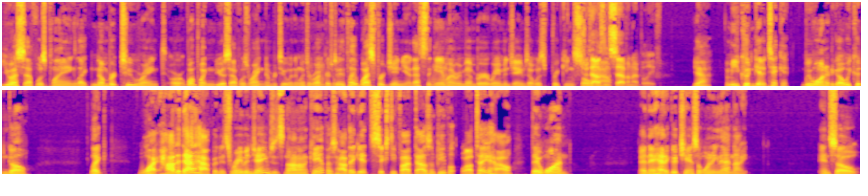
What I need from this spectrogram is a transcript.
USF was playing like number two ranked, or at one point USF was ranked number two when they went Mm-hmm. to Rutgers. They played West Virginia. That's the game I remember at Raymond James that was freaking sold out. 2007, I believe. Yeah. I mean, you couldn't get a ticket. We wanted to go. We couldn't go. Like, why? How did that happen? It's Raymond James. It's not on campus. How'd they get 65,000 people? Well, I'll tell you how. They won. And they had a good chance of winning that night. And so,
